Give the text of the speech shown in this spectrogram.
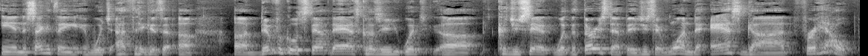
And the second thing, which I think is a, a, a difficult step to ask, because you uh, you said what the third step is. You said one to ask God for help.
